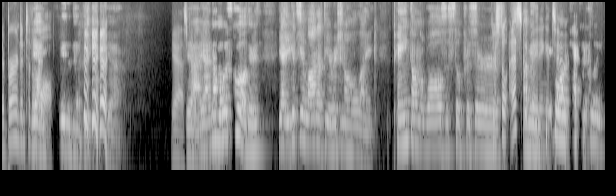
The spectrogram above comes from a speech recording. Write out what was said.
They're burned into the yeah, you wall. see the yeah. Yeah, it's Yeah, pretty yeah, no, it was cool. There's, yeah, you can see a lot of the original like paint on the walls is still preserved. They're still I mean, excavating it too. technically.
